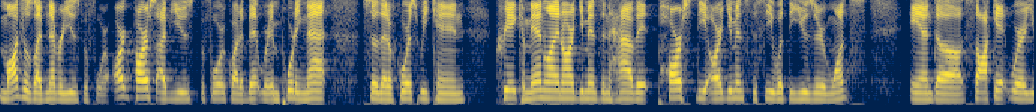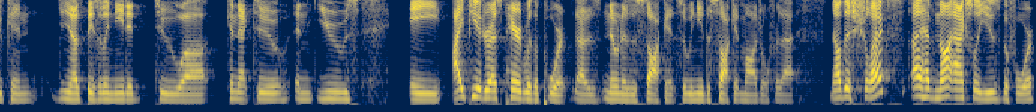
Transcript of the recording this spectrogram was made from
modules I've never used before. ArgParse I've used before quite a bit. We're importing that so that, of course, we can create command line arguments and have it parse the arguments to see what the user wants. And uh, socket, where you can, you know, it's basically needed to uh, connect to and use a IP address paired with a port that is known as a socket. So we need the socket module for that. Now, this shlex I have not actually used before.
